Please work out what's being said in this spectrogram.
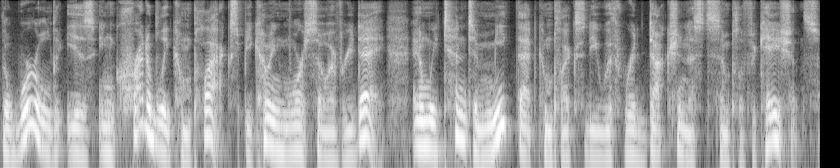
The world is incredibly complex, becoming more so every day, and we tend to meet that complexity with reductionist simplifications.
